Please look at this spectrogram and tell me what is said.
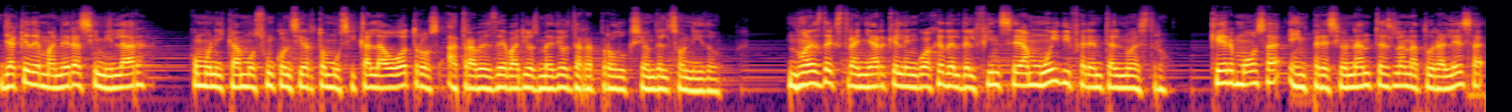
ya que de manera similar comunicamos un concierto musical a otros a través de varios medios de reproducción del sonido. No es de extrañar que el lenguaje del delfín sea muy diferente al nuestro. Qué hermosa e impresionante es la naturaleza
